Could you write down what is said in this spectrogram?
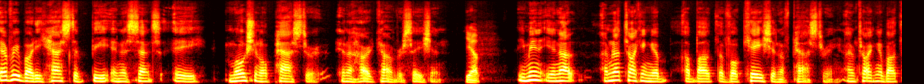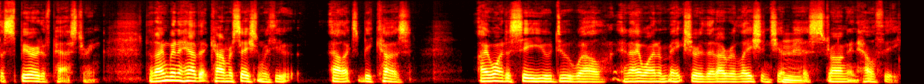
everybody has to be in a sense a emotional pastor in a hard conversation Yep. you mean you're not i'm not talking ab- about the vocation of pastoring i'm talking about the spirit of pastoring that i'm going to have that conversation with you alex because i want to see you do well and i want to make sure that our relationship is strong and healthy.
